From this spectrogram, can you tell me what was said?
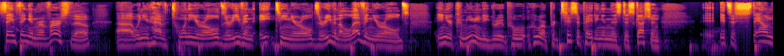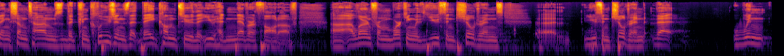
Same thing in reverse, though. Uh, when you have 20 year olds or even 18 year olds or even 11 year olds in your community group who, who are participating in this discussion, it's astounding sometimes the conclusions that they come to that you had never thought of. Uh, I learned from working with youth and children's uh, youth and children that when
